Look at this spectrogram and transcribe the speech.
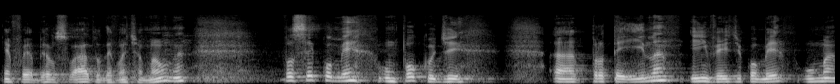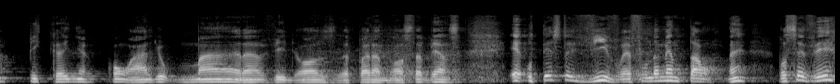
Quem foi abençoado, levante a mão, né? Você comer um pouco de uh, proteína e em vez de comer uma picanha com alho maravilhosa para a nossa bênção. É, o texto é vivo, é fundamental. Né? Você vê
